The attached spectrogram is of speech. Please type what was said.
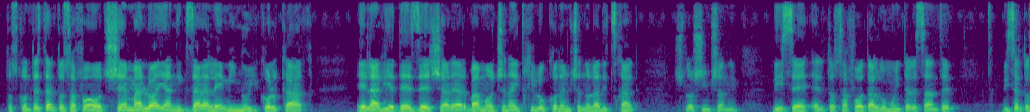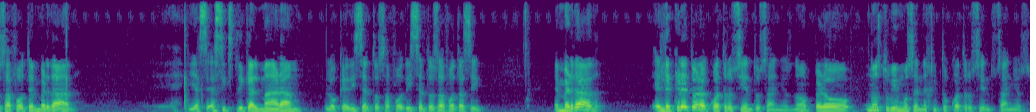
Entonces contesta el Tosafot, Shema lo haya nixar alem inui kolkach, el aliedeze share arba mochana itchilu kodem shenolad Yitzchak shloshim shanim. Dice el Tosafot algo muy interesante. Dice el Tosafot, en verdad, y así, explica el Maharam lo que dice el Tosafot. Dice el Tosafot así. En verdad, el decreto era 400 años, ¿no? Pero no estuvimos en Egipto 400 años.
